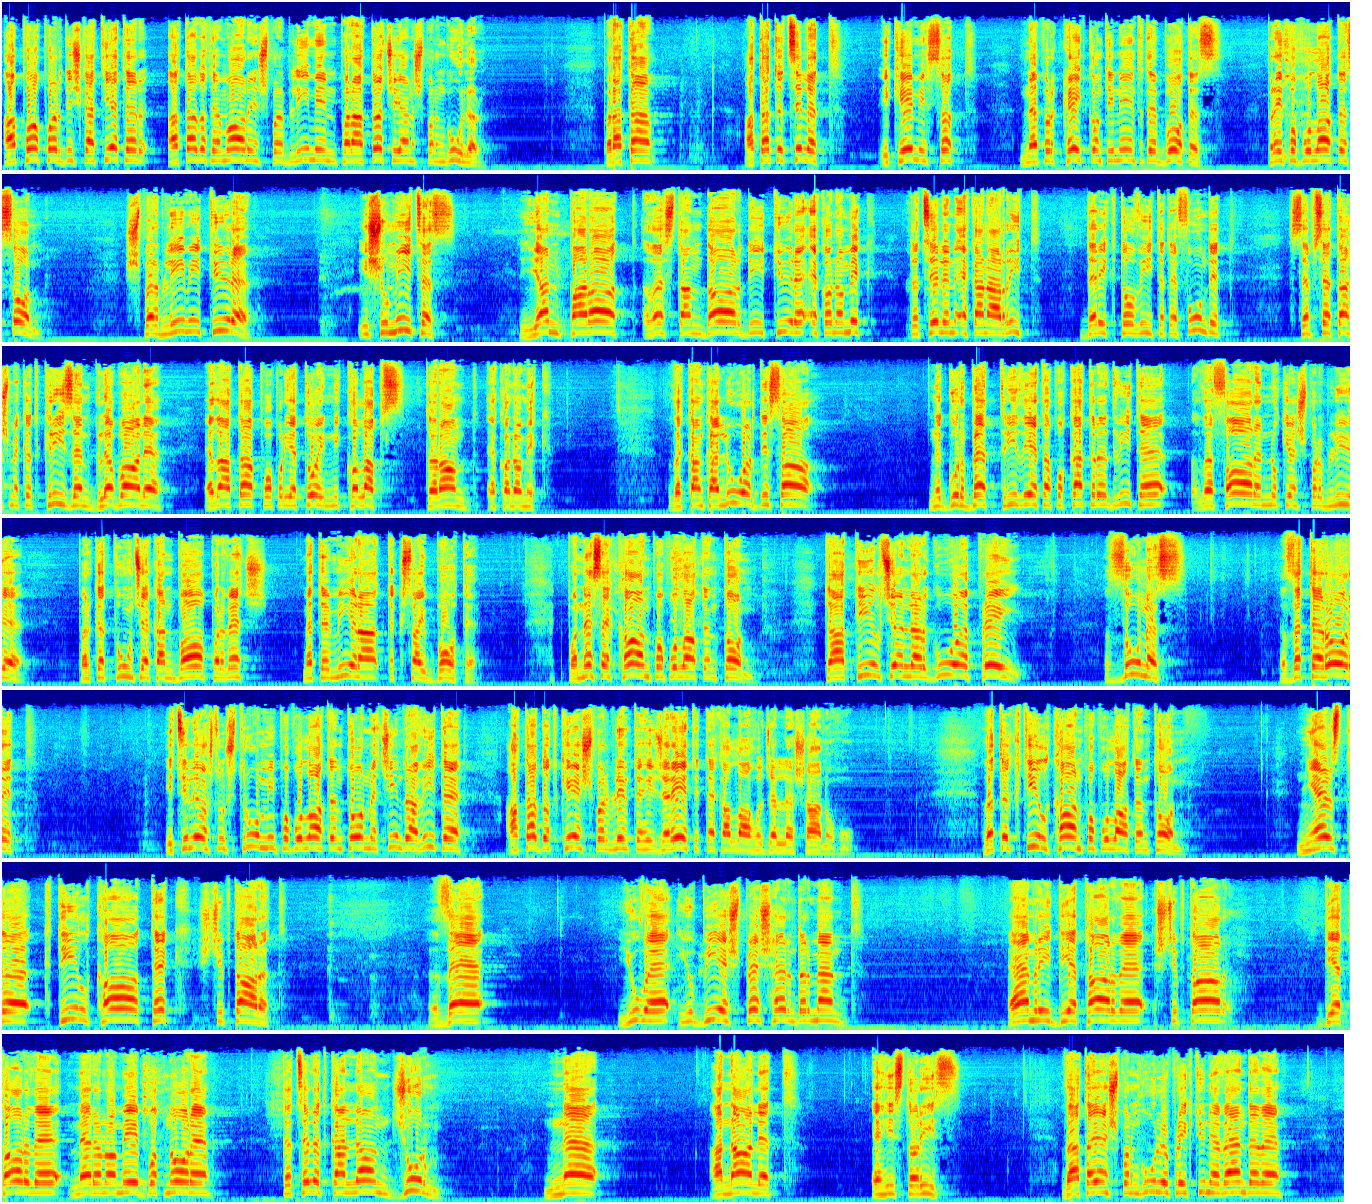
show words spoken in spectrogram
apo për diçka tjetër, ata do ta marrin shpërblimin për ato që janë shpërngulur. Për ata, ata të cilët i kemi sot nëpër krejt kontinentet e botës, prej popullatës sonë, shpërblimi i tyre, i shumicës, Janë paratë dhe standardi i tyre ekonomik të cilin e kanë arritë deri këto vitet e fundit, sepse tash me këtë krizën globale edhe ata po përjetojnë një kolaps të rand ekonomik. Dhe kanë kaluar disa në gurbet 30 apo 40 vite dhe fare nuk janë shpërblye për këtë punë që e kanë ba përveç me të mira të kësaj bote. Po nëse ka në popullatën tonë të atill që janë largua prej dhunës dhe terrorit i cili është ushtru mbi popullatën tonë me qindra vite, ata do të kenë shpërblim të hixhretit tek Allahu xhelleshanuhu. Dhe të këtill ka në popullatën tonë. Njerëz të këtill ka tek shqiptarët. Dhe Juve ju bie shpesh herë ndërmend emri dijetarve shqiptar, dijetarve me renome botnore, të cilët kanë lanë gjurëm në analet e historisë. Dhe ata janë shpërngulur prej këtyne vendeve,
